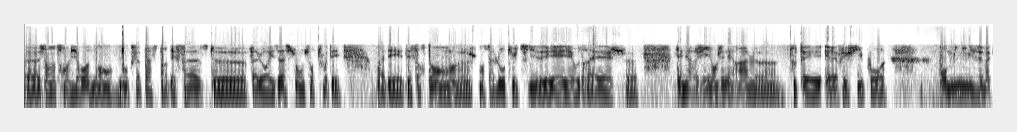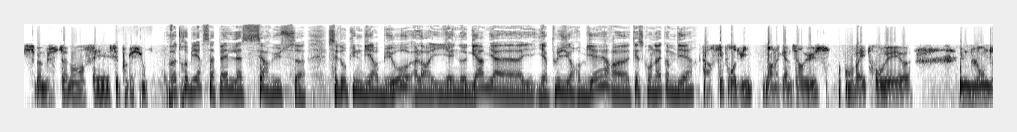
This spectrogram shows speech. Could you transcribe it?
euh, sur notre environnement. Donc ça passe par des phases de valorisation, surtout des, bah, des, sortants. Euh, je pense à l'eau qui est utilisée, au drèche, euh, l'énergie en général. Euh, tout est, réfléchi pour pour minimiser au maximum justement ces, ces pollutions. Votre bière s'appelle la Servus. C'est donc une bière bio. Alors il y a une gamme, il y a, il y a plusieurs bières. Euh, Qu'est-ce qu'on a comme bière? Alors six produits dans la gamme Servus. On va y trouver euh, une blonde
